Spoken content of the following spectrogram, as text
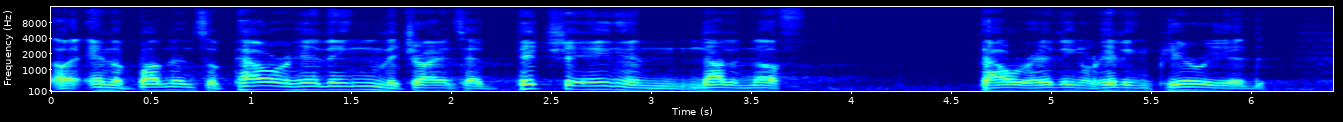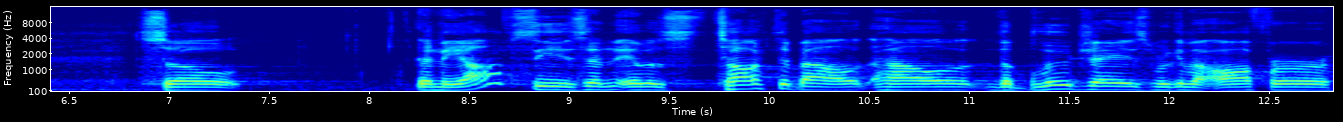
uh, an abundance of power hitting. The Giants had pitching and not enough power hitting or hitting, period. So in the offseason, it was talked about how the Blue Jays were going to offer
